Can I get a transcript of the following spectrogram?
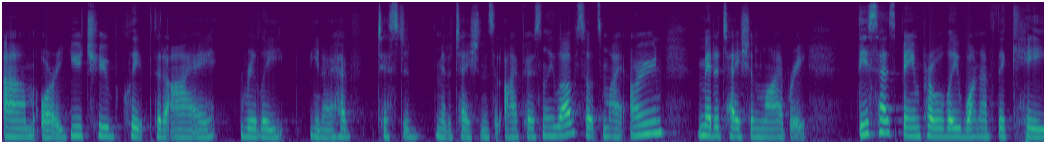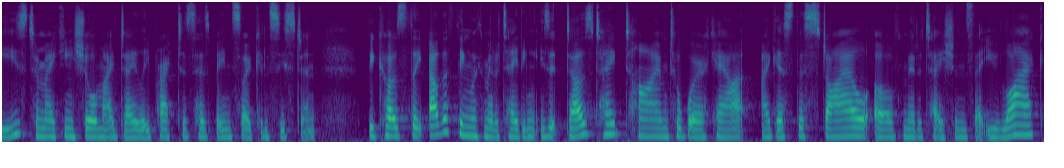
um, or a YouTube clip that I really, you know, have tested meditations that I personally love. So it's my own meditation library. This has been probably one of the keys to making sure my daily practice has been so consistent because the other thing with meditating is it does take time to work out, I guess, the style of meditations that you like.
